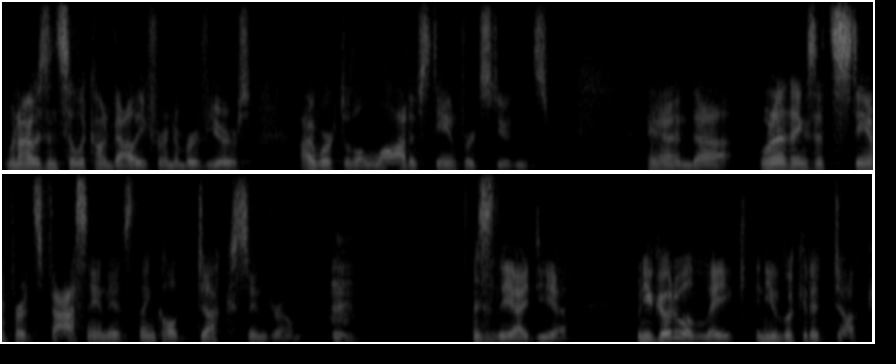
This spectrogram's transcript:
When I was in Silicon Valley for a number of years, I worked with a lot of Stanford students. And uh, one of the things that Stanford's fascinating is this thing called duck syndrome. this is the idea. When you go to a lake and you look at a duck,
